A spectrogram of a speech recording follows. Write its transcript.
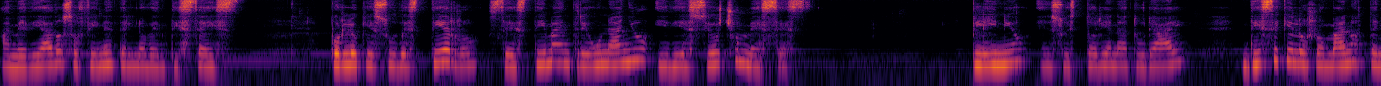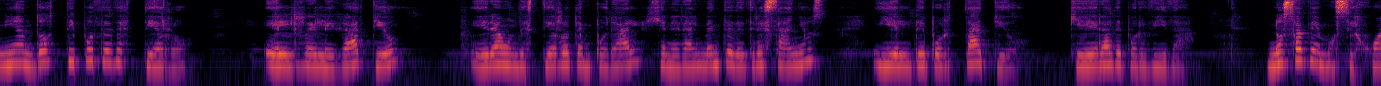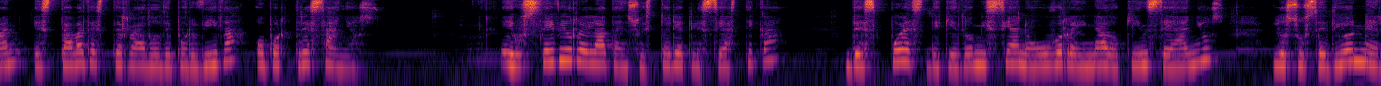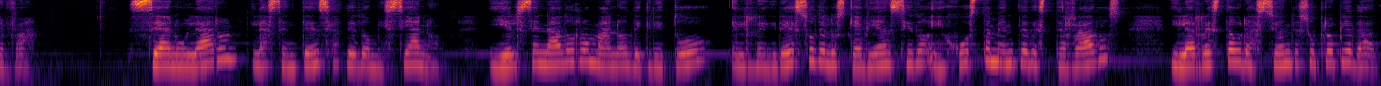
a mediados o fines del 96, por lo que su destierro se estima entre un año y 18 meses. Plinio, en su Historia Natural, dice que los romanos tenían dos tipos de destierro. El relegatio era un destierro temporal, generalmente de tres años, y el deportatio, que era de por vida. No sabemos si Juan estaba desterrado de por vida o por tres años. Eusebio relata en su historia eclesiástica, después de que Domiciano hubo reinado 15 años, lo sucedió Nerva, se anularon las sentencias de Domiciano y el Senado romano decretó el regreso de los que habían sido injustamente desterrados y la restauración de su propiedad.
